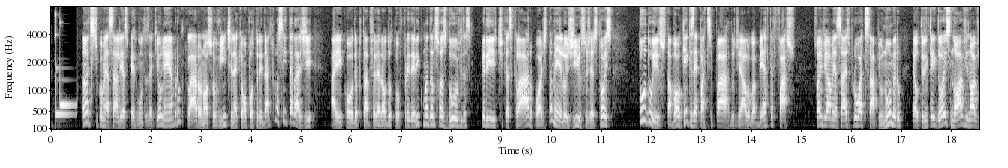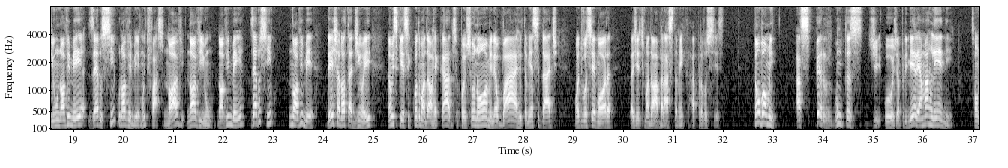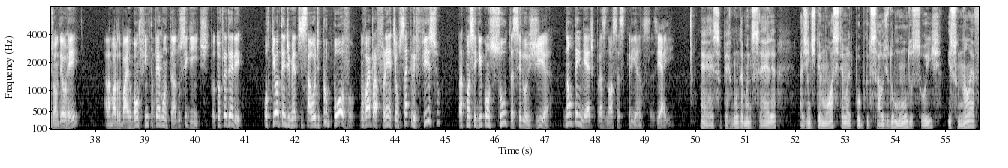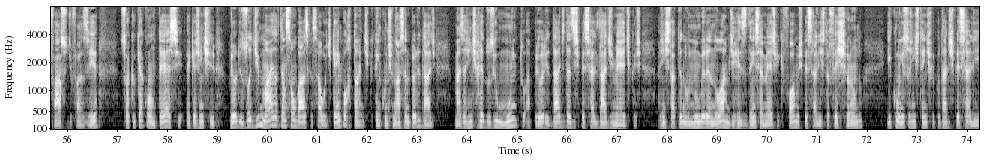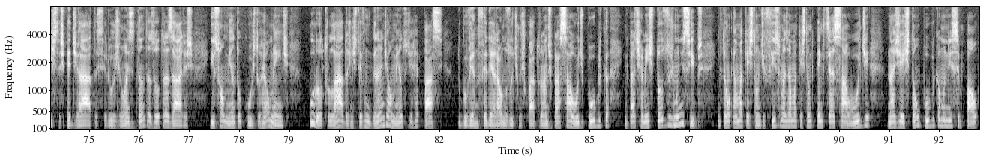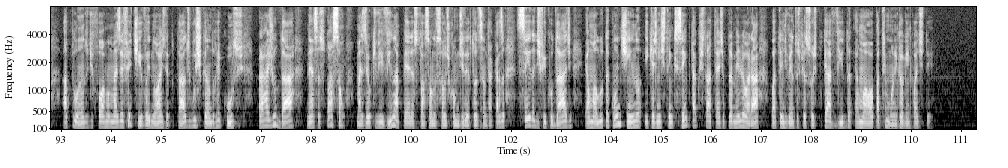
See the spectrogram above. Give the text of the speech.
Antes de começar a ler as perguntas aqui, eu lembro, claro, ao nosso ouvinte, né, que é uma oportunidade para você interagir aí com o deputado federal doutor Frederico, mandando suas dúvidas, críticas, claro, pode também, elogios, sugestões, tudo isso, tá bom? Quem quiser participar do diálogo aberto é fácil. Só enviar uma mensagem para o WhatsApp. O número é o 32 99196 0596. Muito fácil. 99196 0596. 96. Deixa anotadinho aí. Não esqueça que quando mandar um recado, você põe o seu nome, né, o bairro, também a cidade onde você mora, a gente mandar um abraço também, claro, para vocês. Então vamos às perguntas de hoje. A primeira é a Marlene, São João Del Rei. Ela mora no bairro Bonfim, está perguntando o seguinte: Doutor Frederico, por que o atendimento de saúde para o povo não vai para frente? É um sacrifício para conseguir consulta, cirurgia. Não tem médico para as nossas crianças. E aí? É, essa pergunta é muito séria. A gente tem o maior sistema público de saúde do mundo, o SUS. Isso não é fácil de fazer. Só que o que acontece é que a gente priorizou demais a atenção básica à saúde, que é importante, que tem que continuar sendo prioridade. Mas a gente reduziu muito a prioridade das especialidades médicas. A gente está tendo um número enorme de residência médica que forma especialista fechando, e com isso a gente tem dificuldade de especialistas, pediatras, cirurgiões e tantas outras áreas. Isso aumenta o custo realmente. Por outro lado, a gente teve um grande aumento de repasse do governo federal nos últimos quatro anos para a saúde pública em praticamente todos os municípios. Então é uma questão difícil, mas é uma questão que tem que ser a saúde na gestão pública municipal atuando de forma mais efetiva. E nós, deputados, buscando recursos para ajudar nessa situação. Mas eu que vivi na pele a situação da saúde como diretor de Santa Casa, sei da dificuldade, é uma luta contínua e que a gente tem que sempre estar com estratégia para melhorar o atendimento às pessoas, porque a vida é o maior patrimônio que alguém pode ter.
